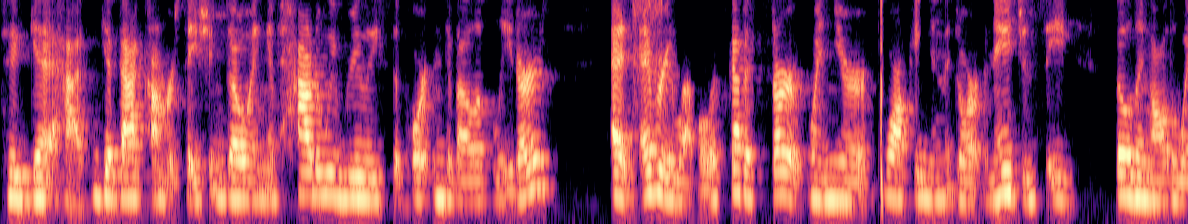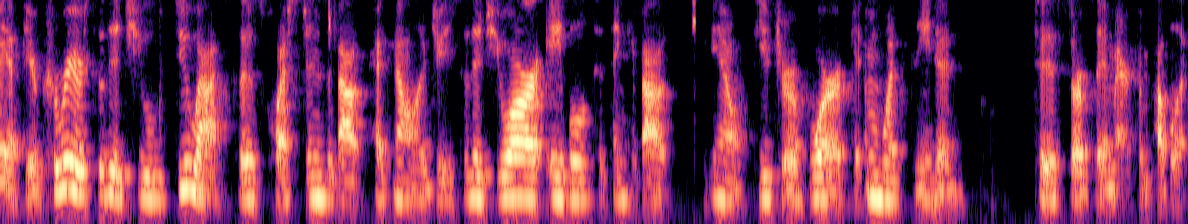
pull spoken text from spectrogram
to get get that conversation going of how do we really support and develop leaders at every level it's got to start when you're walking in the door of an agency building all the way up your career so that you do ask those questions about technology so that you are able to think about you know future of work and what's needed to serve the american public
